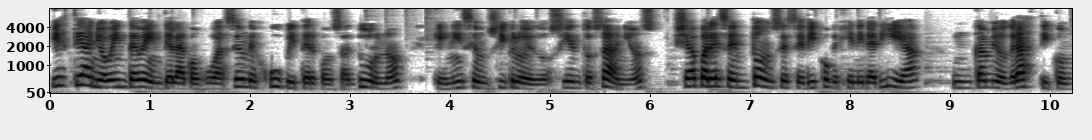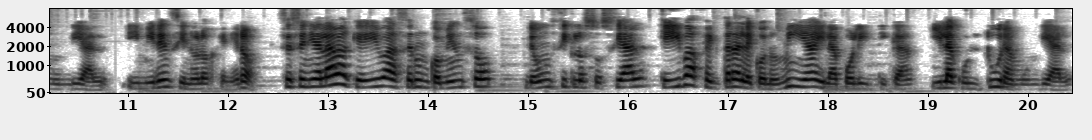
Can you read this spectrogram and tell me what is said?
Y este año 2020 la conjugación de Júpiter con Saturno, que inicia un ciclo de 200 años, ya para ese entonces se dijo que generaría un cambio drástico mundial, y miren si no lo generó. Se señalaba que iba a ser un comienzo de un ciclo social que iba a afectar a la economía y la política y la cultura mundial,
